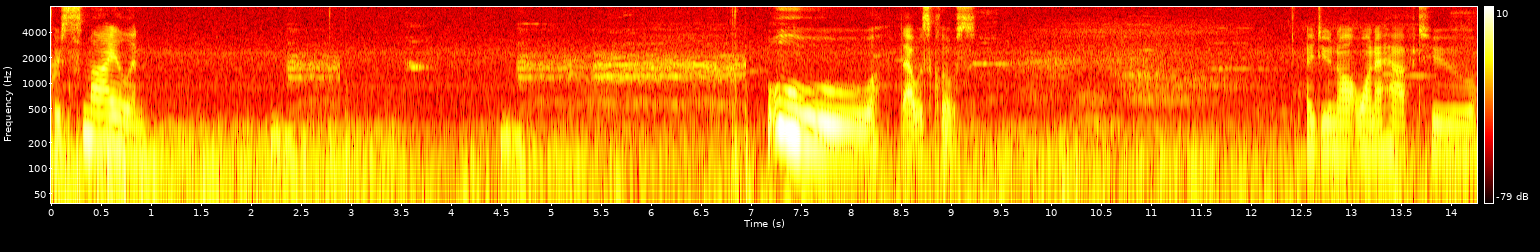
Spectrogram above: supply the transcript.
They're smiling. Ooh, that was close. I do not want to have to...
